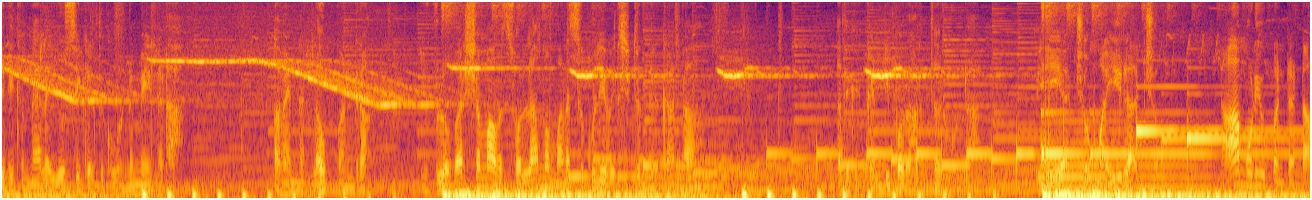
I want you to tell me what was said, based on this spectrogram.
இதுக்கு மேல யோசிக்கிறதுக்கு ஒண்ணுமே இல்லடா. அவன் என்ன லவ் பண்றான். இவ்வளோ வருஷமா அவ சொல்லாம மனசுக்குள்ளேயே வச்சுட்டு இருந்திருக்கான்னா அதுக்கு கண்டிப்பா ஒரு அர்த்தம் இருக்கும்டா. பேயாச்சும் மயிராச்சும் நான் முடிவு பண்ணிட்டேன்டா.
